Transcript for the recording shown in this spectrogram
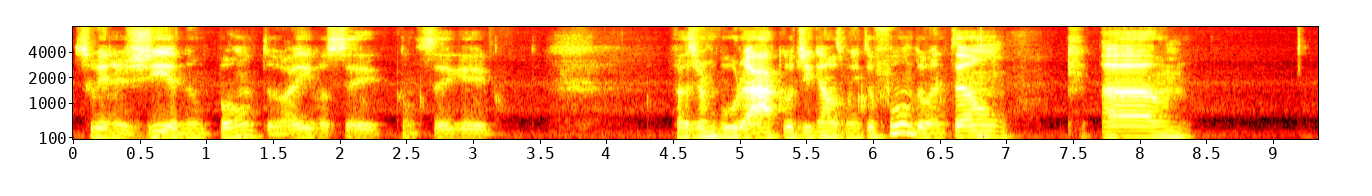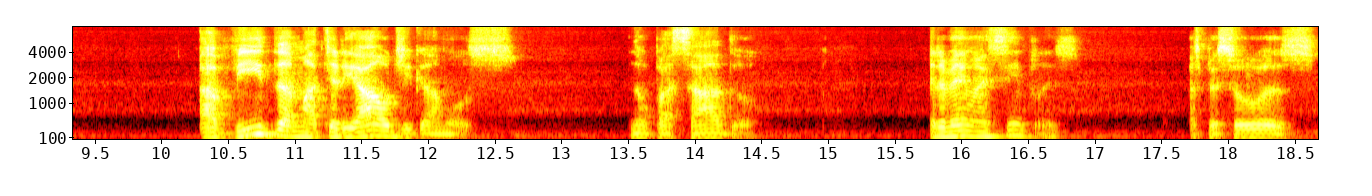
sua energia num ponto, aí você consegue fazer um buraco, digamos, muito fundo. Então, um, a vida material, digamos, no passado, era bem mais simples. As pessoas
